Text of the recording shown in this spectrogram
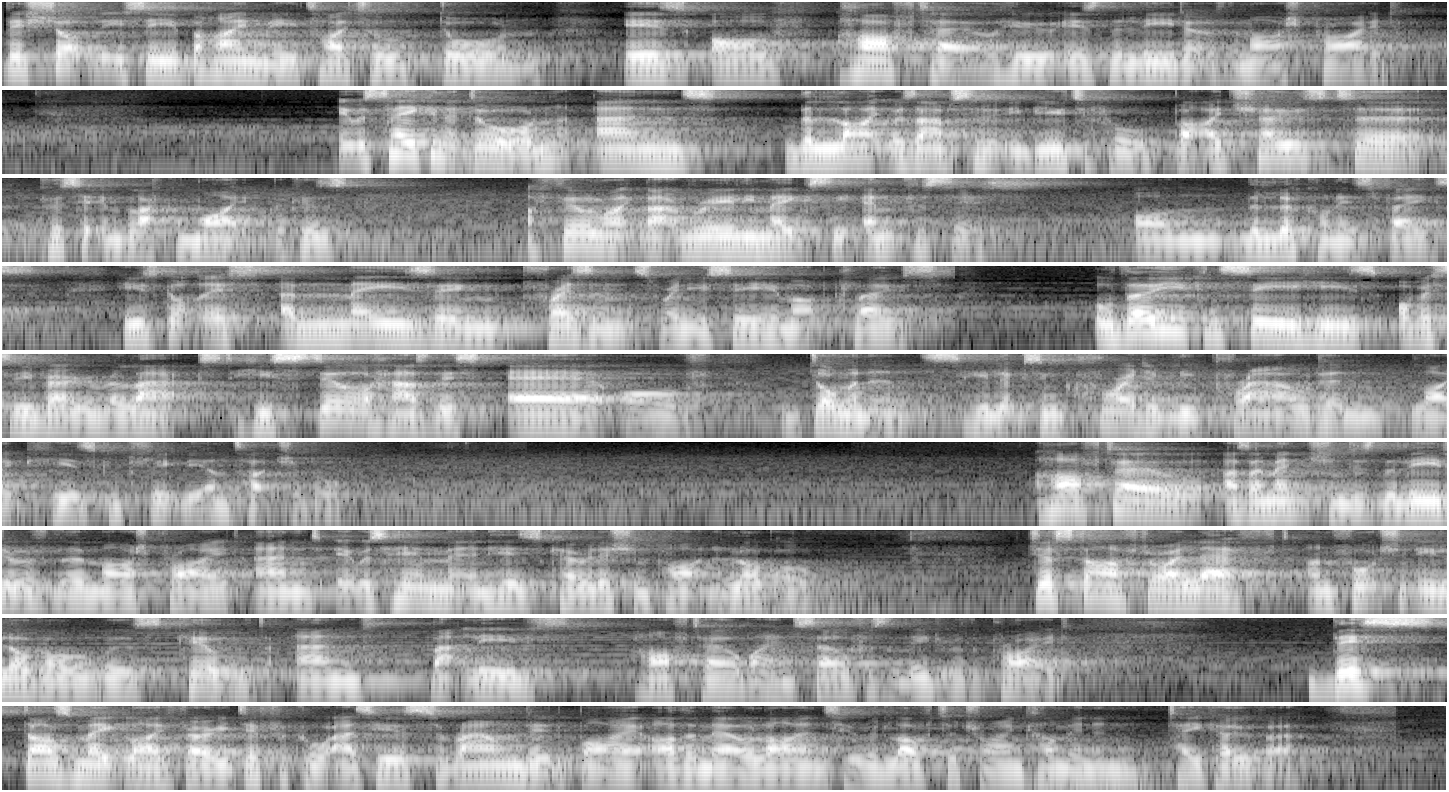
This shot that you see behind me, titled Dawn, is of Half Tail, who is the leader of the Marsh Pride. It was taken at dawn and the light was absolutely beautiful, but I chose to put it in black and white because I feel like that really makes the emphasis on the look on his face. He's got this amazing presence when you see him up close. Although you can see he's obviously very relaxed, he still has this air of dominance. He looks incredibly proud and like he is completely untouchable. Half Tail, as I mentioned, is the leader of the Marsh Pride, and it was him and his coalition partner Logol. Just after I left, unfortunately, Logol was killed, and that leaves Half Tail by himself as the leader of the Pride. This does make life very difficult as he is surrounded by other male lions who would love to try and come in and take over.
